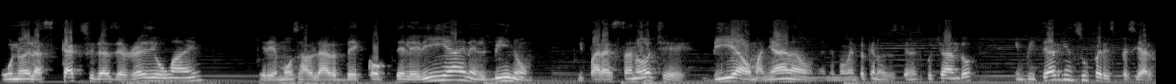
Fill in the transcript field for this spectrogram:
una de las cápsulas de Radio Wine, queremos hablar de coctelería en el vino. Y para esta noche, día o mañana, o en el momento que nos estén escuchando, invité a alguien súper especial.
